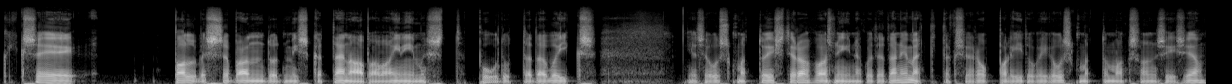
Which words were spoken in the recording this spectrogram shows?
kõik see palvesse pandud, mis ka tänapäeva inimest puudutada võiks. ja see uskmatu Eesti rahvas, nii nagu teda nimetatakse Euroopa Liidu kõige uskmatumaks, on siis jah,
